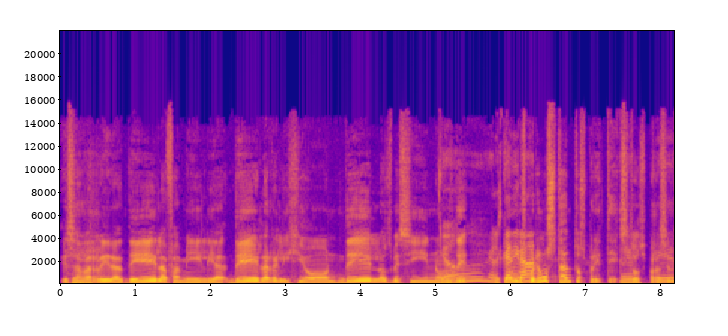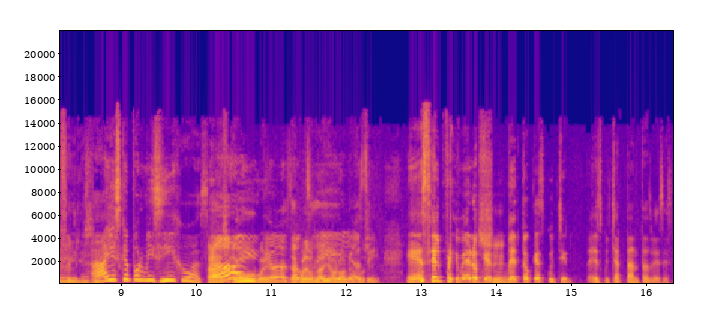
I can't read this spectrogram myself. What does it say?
esa Sí. barrera de la familia, de la religión, de los vecinos? de, Ay, el No, Nos ponemos tantos pretextos El para ser felices. Ay, es que por mis hijos. Ah, Ay, uh, bueno, Dios, ya ponemos la llorona, pues, sí. Es el primero que Sí. me toca escuchar, escuchar tantas veces.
